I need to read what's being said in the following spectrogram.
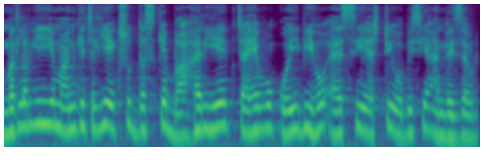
मतलब कि ये मान के चलिए 110 के बाहर ये चाहे वो कोई भी हो S C S T O B C unreserved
